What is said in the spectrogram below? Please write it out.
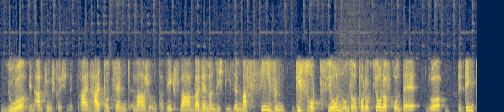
nur in Anführungsstrichen mit dreieinhalb Prozent Marge unterwegs waren. Weil wenn man sich diese massiven Disruptionen unserer Produktion aufgrund der nur bedingt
